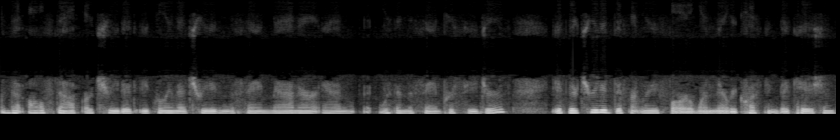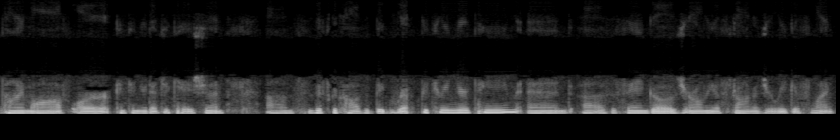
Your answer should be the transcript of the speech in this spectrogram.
that all staff are treated equally and they're treated in the same manner and within the same procedures. If they're treated differently for when they're requesting vacation time off or continued education, um, so this could cause a big rift between your team and uh, as the saying goes, you're only as strong as your weakest link.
